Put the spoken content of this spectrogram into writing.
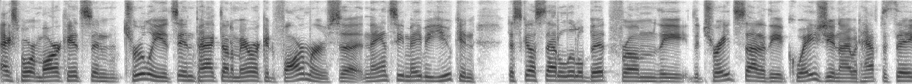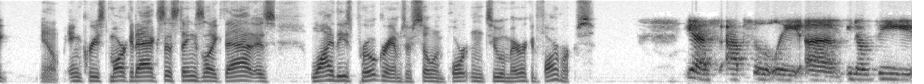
export markets and truly its impact on American farmers. Uh, Nancy, maybe you can discuss that a little bit from the the trade side of the equation. I would have to think, you know, increased market access, things like that, is why these programs are so important to American farmers. Yes, absolutely. Um, you know, the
